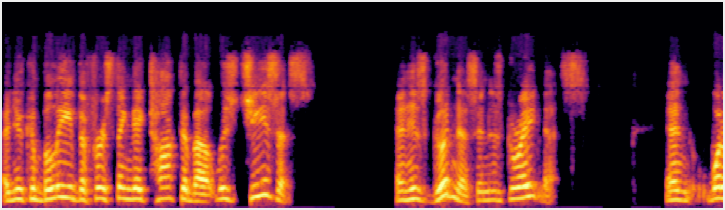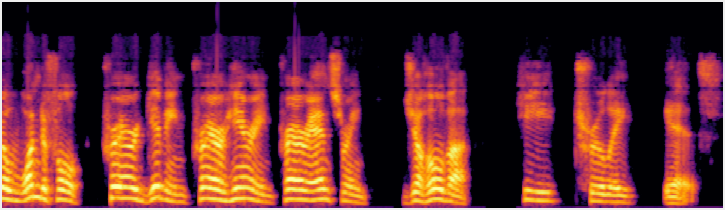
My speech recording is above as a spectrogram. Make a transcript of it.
And you can believe the first thing they talked about was Jesus and his goodness and his greatness. And what a wonderful prayer giving, prayer hearing, prayer answering Jehovah he truly is.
